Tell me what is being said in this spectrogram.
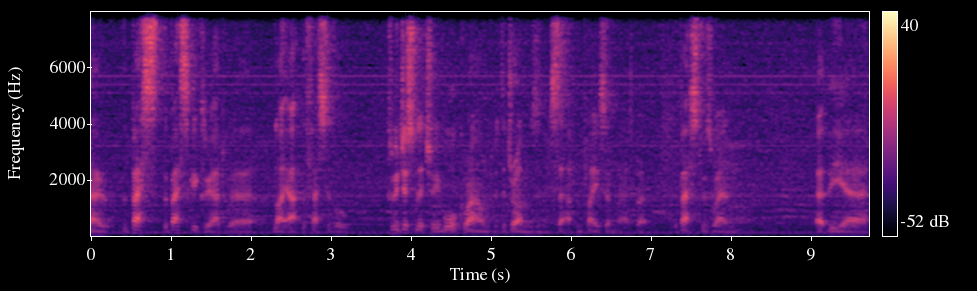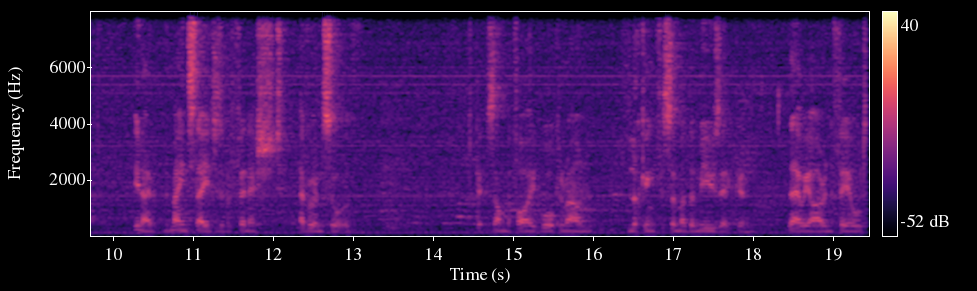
know, the best the best gigs we had were like at the festival because we just literally walk around with the drums and set up and play somewhere. But the best was when at the uh, you know the main stages have finished, everyone's sort of a bit zombified, walking around looking for some other music, and there we are in the field.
